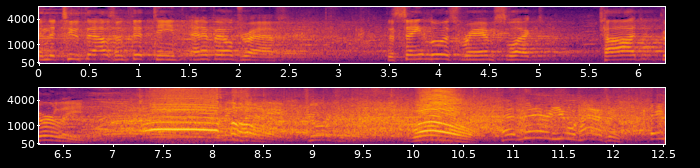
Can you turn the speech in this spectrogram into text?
in the 2015 NFL Draft, the St. Louis Rams select Todd Gurley. Oh! Georgia. Whoa. And there you have it. A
